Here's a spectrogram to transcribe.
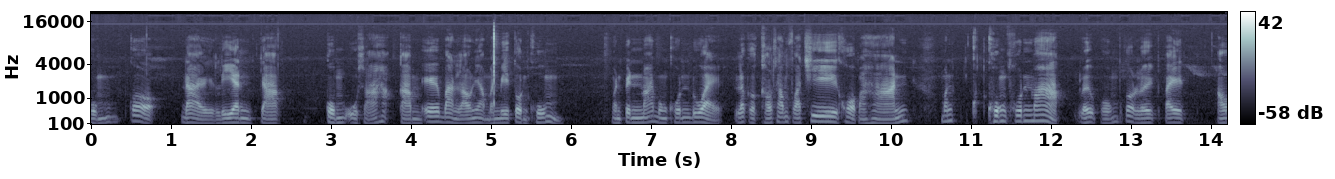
ผมก็ได้เรียนจากกรมอุตสาหกรรม เอ๊บ้านเราเนี่ยมันมีต้นคุ้ม มันเป็นไม้มงคลด้วย แล้วก็เขาทำฝาชีขอบอาหาร มันคงทนมาก เลยผมก็เลยไปเอา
